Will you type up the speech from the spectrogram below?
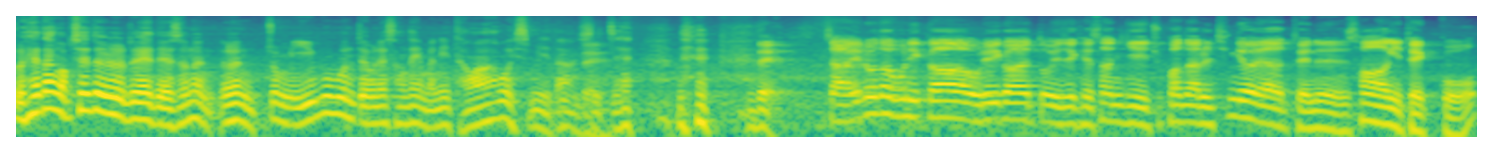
또 해당 업체들에 대해서는 좀 이 부분 때문에 상당히 많이 당황하고 있습니다. 네. 실제. 네. 자, 이러다 보니까 우리가 또 이제 계산기 주판화를 튕겨야 되는 상황이 됐고,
